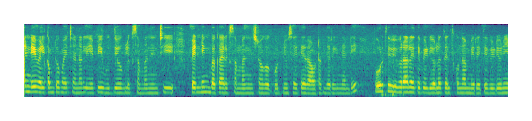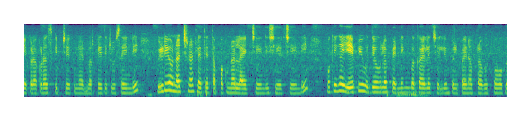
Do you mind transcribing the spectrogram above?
అండి welcome to my channel. AP ఉద్యోగులకు సంబంధించి పెండింగ్ బకాయిలకు సంబంధించిన ఒక గుడ్ న్యూస్ అయితే రావటం జరిగిందండి. పూర్తి వివరాలు అయితే వీడియోలో తెలుసుకుందాం. మీరైతే వీడియోని ఎక్కడక్కడ స్కిప్ చేయకుండా వరకు అయితే చూసేయండి. వీడియో నచ్చినట్లయితే తప్పకుండా లైక్ చేయండి షేర్ చేయండి. ముఖ్యంగా ఏపీ ఉద్యోగుల పెండింగ్ బకాయిల చెల్లింపులపైన ప్రభుత్వం ఒక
